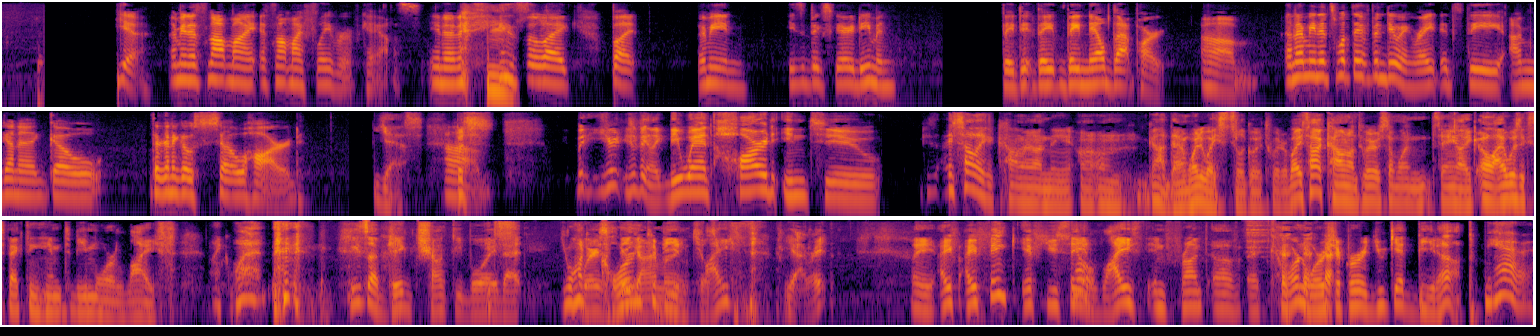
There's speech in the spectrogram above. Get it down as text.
Yeah. I mean, it's not my it's not my flavor of chaos. You know what I mean? Hmm. So like, but I mean, he's a big scary demon. They did they they nailed that part. Um and I mean it's what they've been doing, right? It's the I'm going to go they're going to go so hard. Yes, Um, but but here, here's the thing: like they went hard into. I saw like a comment on the on, on God damn, why do I still go to Twitter? But I saw a comment on Twitter, someone saying like, "Oh, I was expecting him to be more lithe." Like what? He's a big chunky boy It's- that. you want Wears corn big to be and kills lithe? Yeah, right. Like I I think if you say No. lithe in front of a Khorne worshiper, you get beat up. yeah.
